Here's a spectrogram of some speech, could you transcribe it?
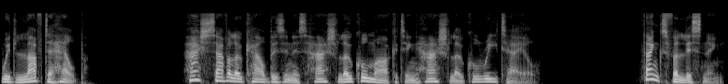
We'd love to help. Hash Savalocal Business Hash Local Marketing Hash Local Retail. Thanks for listening.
